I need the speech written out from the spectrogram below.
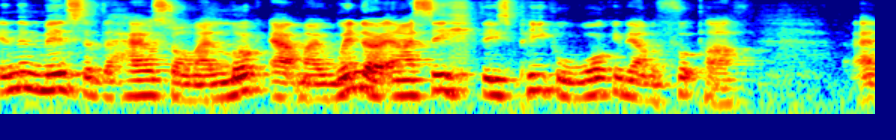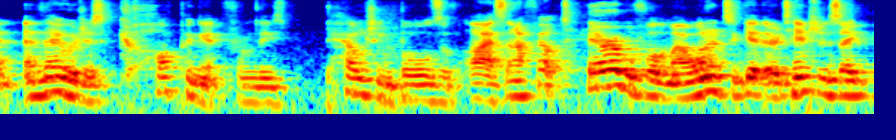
in the midst of the hailstorm, I look out my window and I see these people walking down the footpath and, and they were just copping it from these pelting balls of ice. And I felt terrible for them. I wanted to get their attention and say,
